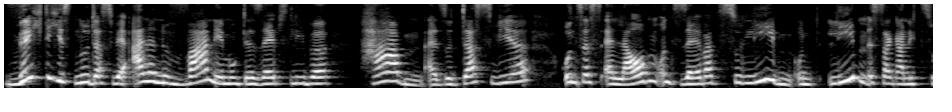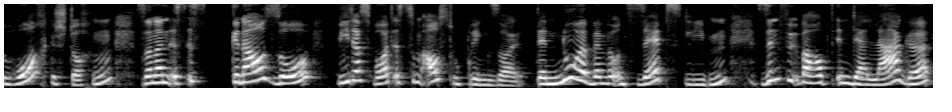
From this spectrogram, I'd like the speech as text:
Wichtig ist nur, dass wir alle eine Wahrnehmung der Selbstliebe haben, also dass wir uns es erlauben, uns selber zu lieben. Und lieben ist da gar nicht zu hoch gestochen, sondern es ist genau so, wie das Wort es zum Ausdruck bringen soll. Denn nur wenn wir uns selbst lieben, sind wir überhaupt in der Lage,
